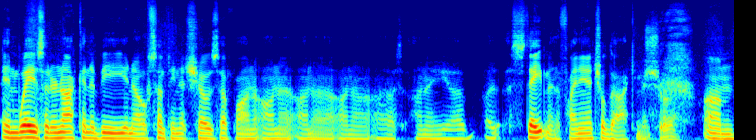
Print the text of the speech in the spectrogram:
in ways that are not going to be, you know, something that shows up on on a on a on a, uh, on a, uh, a statement, a financial document. Sure. Um,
